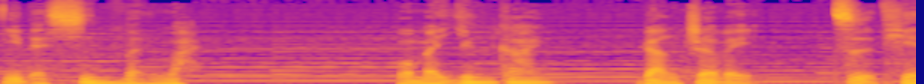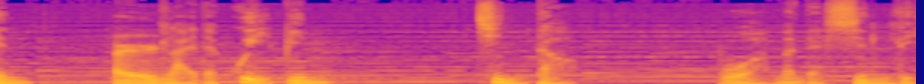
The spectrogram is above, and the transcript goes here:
你的心门外。我们应该让这位自天而来的贵宾进到我们的心里。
